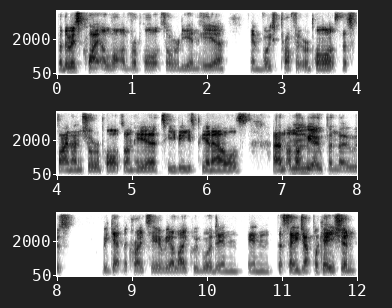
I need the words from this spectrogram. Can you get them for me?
But there is quite a lot of reports already in here invoice profit reports, there's financial reports on here, TBs, P&Ls. Um, and when we open those, we get the criteria like we would in, in the Sage application.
